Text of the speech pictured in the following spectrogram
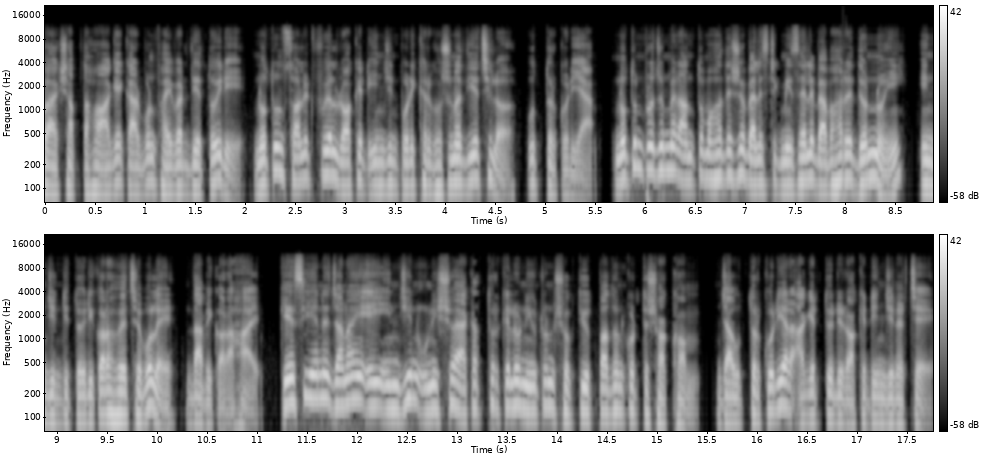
কয়েক সপ্তাহ আগে কার্বন ফাইবার দিয়ে তৈরি নতুন সলিড ফুয়েল রকেট ইঞ্জিন পরীক্ষার ঘোষণা দিয়েছিল উত্তর কোরিয়া। নতুন প্রজন্মের আন্তঃমহাদেশীয় ব্যালিস্টিক মিসাইলে ব্যবহারের জন্যই ইঞ্জিনটি তৈরি করা হয়েছে বলে দাবি করা হয়। কেসিএনএ জানায় এই ইঞ্জিন উনিশশো একাত্তর কিলো নিউটন শক্তি উৎপাদন করতে সক্ষম, যা উত্তর কোরিয়ার আগের তৈরি রকেট ইঞ্জিনের চেয়ে।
